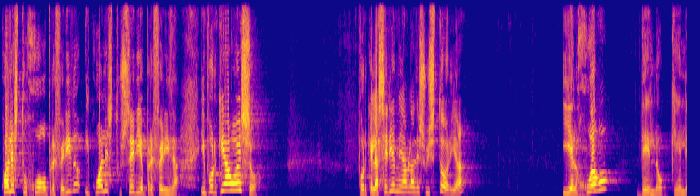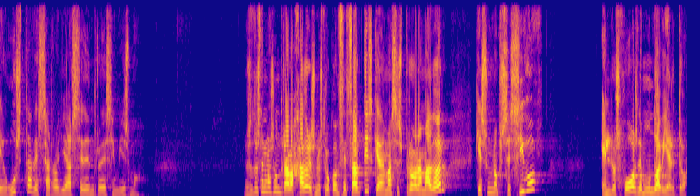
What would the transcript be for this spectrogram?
¿Cuál es tu juego preferido y cuál es tu serie preferida? ¿Y por qué hago eso? Porque la serie me habla de su historia y el juego de lo que le gusta desarrollarse dentro de sí mismo. Nosotros tenemos un trabajador, es nuestro concept artist, que además es programador, que es un obsesivo en los juegos de mundo abierto.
